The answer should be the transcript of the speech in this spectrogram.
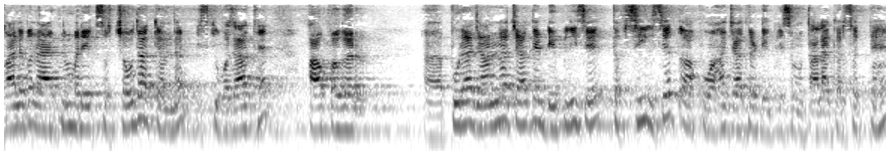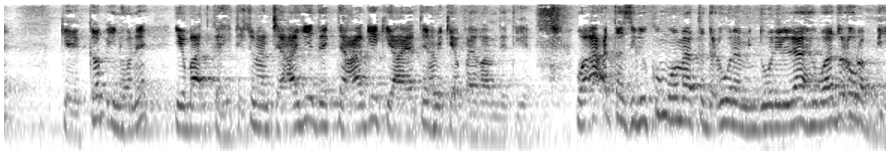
غالباً آیت نمبر ایک سو چودہ کے اندر اس کی وضاحت ہے۔ آپ اگر پورا جاننا چاہتے ہیں ڈیپلی سے، تفصیل سے، تو آپ وہاں جا کر ڈیپلی سے مطالعہ کر سکتے ہیں کہ کب انہوں نے یہ بات کہی تھی۔ چنانچہ آئیے دیکھتے ہیں آگے کی آیتیں ہمیں کیا پیغام دیتی ہے وَأَعْتَزِلُكُمْ وَمَا تَدْعُونَ مِن دُونِ اللَّهِ وَادْعُ رَبِّي۔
